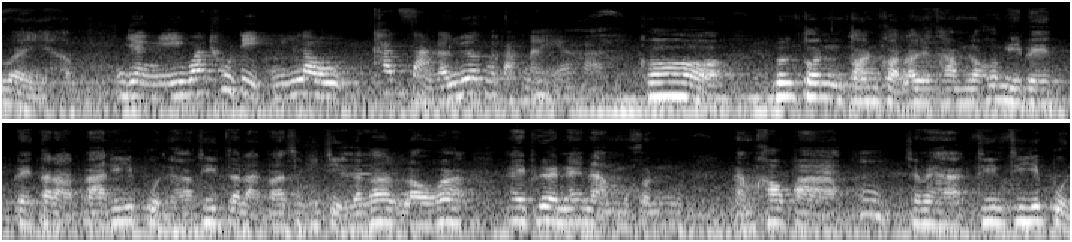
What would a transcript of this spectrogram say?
ด้วยอย่างเงี้ยครับ อย่างนี้วัตถุดิบนี้เราคัดสรรและเลือกมาจากไหนอะคะก็ เบื้องต้นตอนก่อนเราจะทำเราก็มีไปไปตลาดปลาที่ญี่ปุ่นนะครับที่ตลาดปลาสกิจิแล้วก็เราก็ให้เพื่อนแนะนำคนนำเข้าปลาอืมใช่ไหมฮะที่ที่ญี่ปุ่น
